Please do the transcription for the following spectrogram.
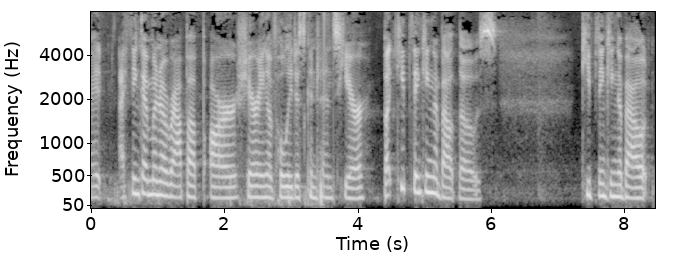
Right. I think I'm going to wrap up our sharing of holy discontents here, but keep thinking about those. Keep thinking about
